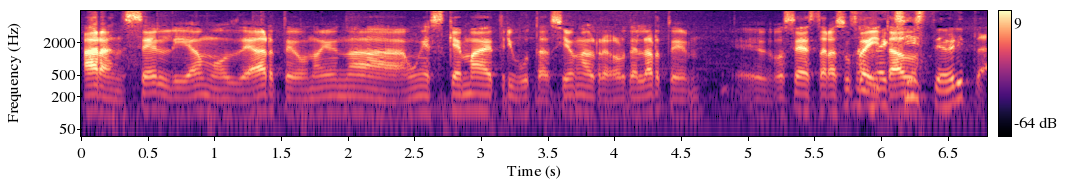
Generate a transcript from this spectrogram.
arancel, digamos, de arte, o no hay una, un esquema de tributación alrededor del arte. Eh, o sea, estará supeditado. no existe ahorita.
